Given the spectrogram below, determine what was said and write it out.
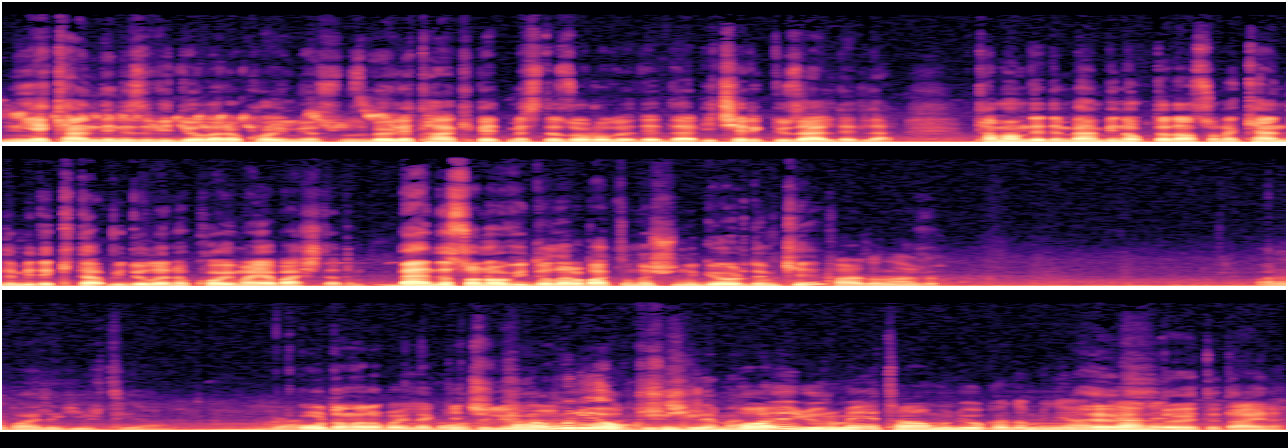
niye kendinizi videolara koymuyorsunuz? Böyle takip etmesi de zor oluyor dediler. İçerik güzel dediler. Tamam dedim ben bir noktadan sonra kendimi de kitap videolarına koymaya başladım. Ben de sonra o videolara baktığımda şunu gördüm ki Pardon abi. Arabayla girdi ya. Oradan arabayla Orada geçiliyor mu? Tahammülü Yok. Çünkü geçilemez. doğaya yürümeye tahammülü yok adamın ya. Evet, yani evet, evet, aynen. O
